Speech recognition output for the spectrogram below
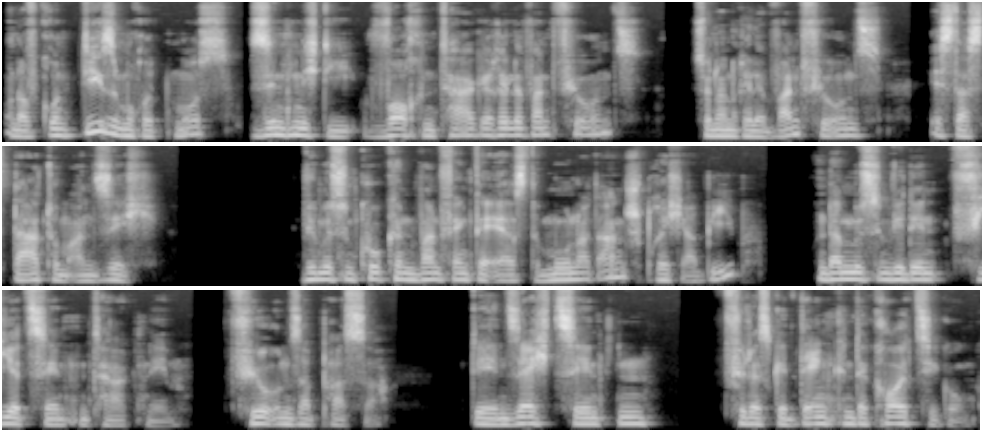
Und aufgrund diesem Rhythmus sind nicht die Wochentage relevant für uns, sondern relevant für uns ist das Datum an sich. Wir müssen gucken, wann fängt der erste Monat an, sprich Abib. Und dann müssen wir den 14. Tag nehmen für unser Passa. Den 16. für das Gedenken der Kreuzigung.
